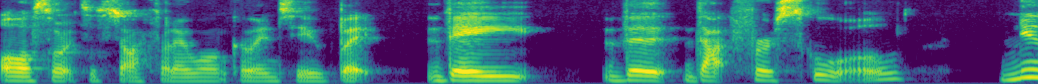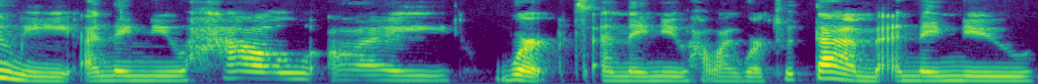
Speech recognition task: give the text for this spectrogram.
all sorts of stuff that I won't go into, but they the that first school knew me and they knew how I worked and they knew how I worked with them and they knew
